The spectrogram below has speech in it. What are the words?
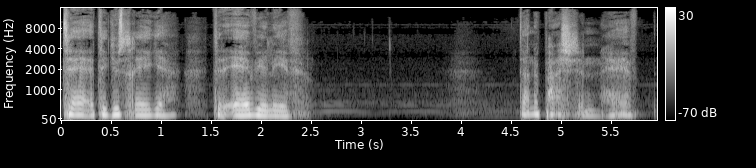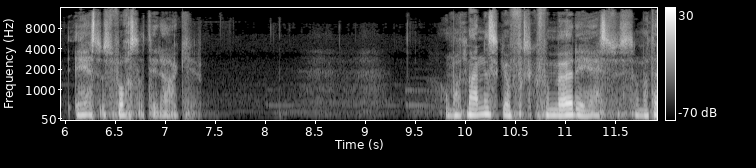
til, til Guds rike, til det evige liv. Denne passion har Jesus fortsatt i dag. Om at mennesker skal få møte Jesus, om at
